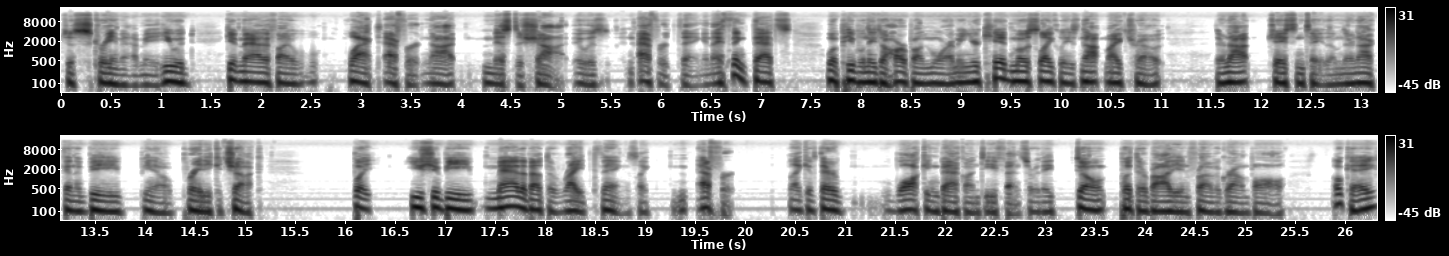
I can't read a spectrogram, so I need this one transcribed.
just scream at me. He would get mad if I lacked effort, not missed a shot. It was an effort thing, and I think that's what people need to harp on more. I mean, your kid most likely is not Mike Trout. They're not Jayson Tatum. They're not going to be, you know, Brady Tkachuk. But you should be mad about the right things, like effort. Like if they're walking back on defense or they don't put their body in front of a ground ball, okay,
